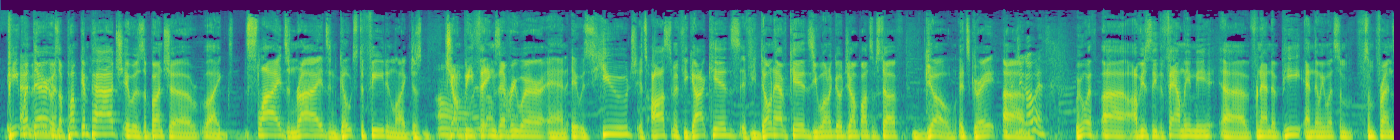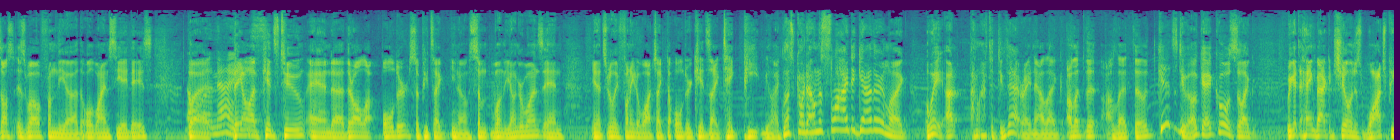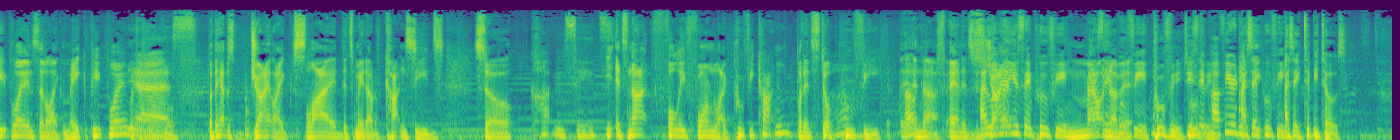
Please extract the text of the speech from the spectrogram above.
Pete went there. It was a pumpkin patch. It was a bunch of like slides and rides and goats to feed and like just jumpy I things everywhere. And it was huge. It's awesome. If you got kids, if you don't have kids, you want to go jump on some stuff, go. It's great. Where'd you Um, go with? We went with uh, obviously the family, me, uh, Fernando, Pete, and then we went some some friends also, as well from the uh, the old YMCA days. But Oh, nice. they all have kids too, and uh, they're all a lot older. So Pete's like you know some one of the younger ones, and you know it's really funny to watch like the older kids like take Pete and be like, "Let's go down the slide together," and like, "Oh wait, I, I don't have to do that right now. Like I'll let the I'll let the kids do it. Okay, cool. So like we get to hang back and chill and just watch Pete play instead of like make Pete play, which is really Yes. cool. But they have this giant like slide that's made out of cotton seeds, so Cotton seeds. it's not fully formed like poofy cotton, but it's still oh. poofy uh, Okay. enough, and it's just I love giant that you say poofy. mountain I of say it. poofy. Poofy. Do you say Poofy. puffy or do you I say, say poofy? I say tippy toes.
